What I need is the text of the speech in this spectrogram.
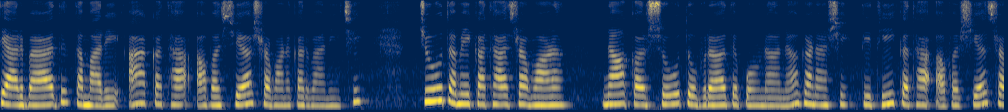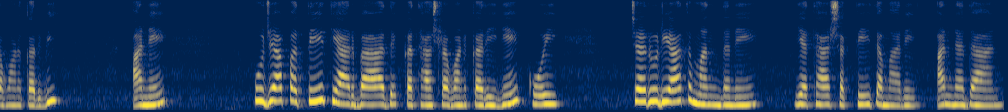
ત્યારબાદ તમારે આ કથા અવશ્ય શ્રવણ કરવાની છે. જો તમે કથા શ્રવણ ન કરશો તો વ્રત પૂર્ણ ન ગણાશે. તેથી કથા અવશ્ય શ્રવણ કરવી અને પૂજા પતે ત્યારબાદ કથા શ્રવણ કરીને કોઈ જરૂરિયાતમંદને યથાશક્તિ તમારે અન્નદાન,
